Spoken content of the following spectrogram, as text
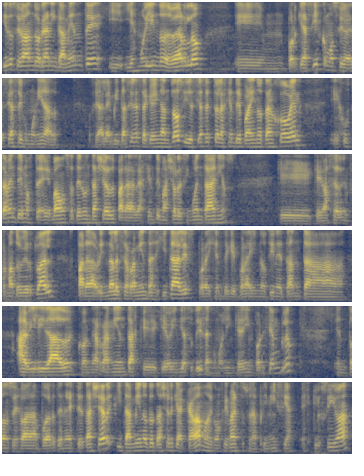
Y eso se va dando orgánicamente y, es muy lindo de verlo, eh, porque así es como se, hace comunidad. O sea, la invitación es a que vengan todos y decías esto a la gente por ahí no tan joven. Eh, justamente vamos a tener un taller para la gente mayor de 50 años que, va a ser en formato virtual, para brindarles herramientas digitales. Por ahí gente que por ahí no tiene tanta habilidad con herramientas que, hoy en día se utilizan, como LinkedIn, por ejemplo. Entonces van a poder tener este taller. Y también otro taller que acabamos de confirmar, esto es una primicia exclusiva.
